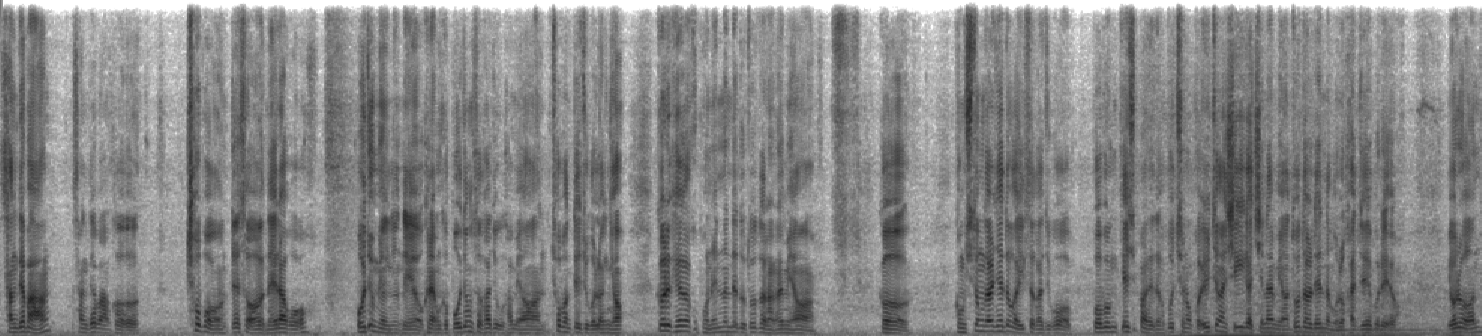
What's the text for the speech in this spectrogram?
상대방, 상대방 그, 초본 떼서 내라고 보증명령 내요. 그러면 그 보증서 가지고 가면 초본 떼주걸랑요. 그렇게 해갖고 보냈는데도 도달 안 하면 그 공시통달 제도가 있어가지고 법원 게시판에다가 붙여놓고 일정한 시기가 지나면 도달되는 걸로 간주해버려요. 요런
